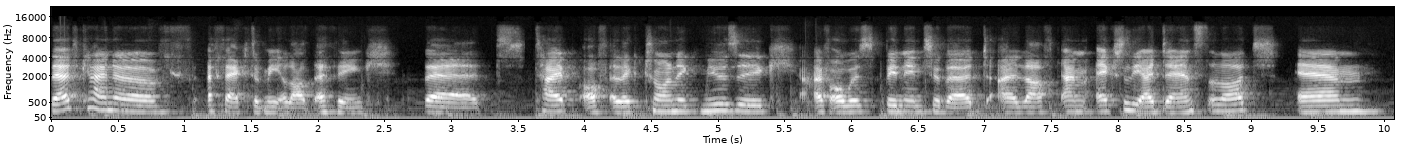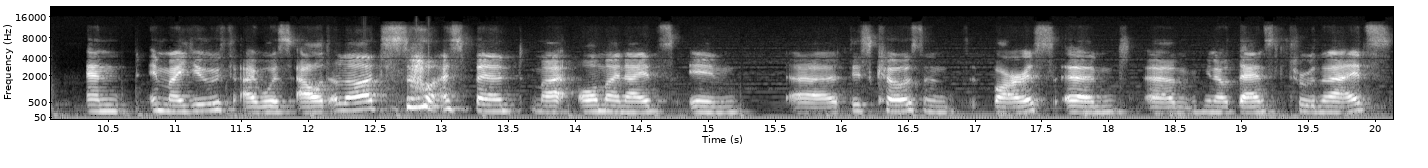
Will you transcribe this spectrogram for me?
that kind of affected me a lot. I think that type of electronic music. I've always been into that. I loved. I'm actually I danced a lot. Um, and in my youth, I was out a lot, so I spent my all my nights in uh, discos and bars, and um, you know, danced through the nights.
